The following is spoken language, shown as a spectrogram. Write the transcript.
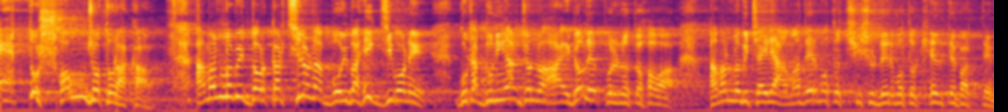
এত সংযত রাখা আমার নবীর দরকার ছিল না বৈবাহিক জীবনে গোটা দুনিয়ার জন্য আইডলে পরিণত হওয়া। আমার নবী চাইলে আমাদের মতো শিশুদের মতো খেলতে পারতেন।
